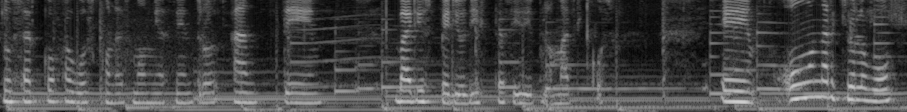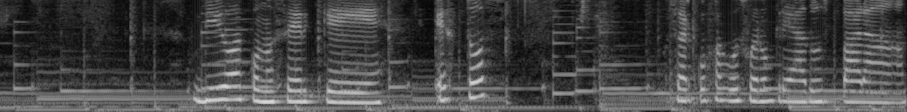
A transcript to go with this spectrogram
los sarcófagos con las momias dentro ante varios periodistas y diplomáticos. Eh, un arqueólogo dio a conocer que estos sarcófagos fueron creados para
